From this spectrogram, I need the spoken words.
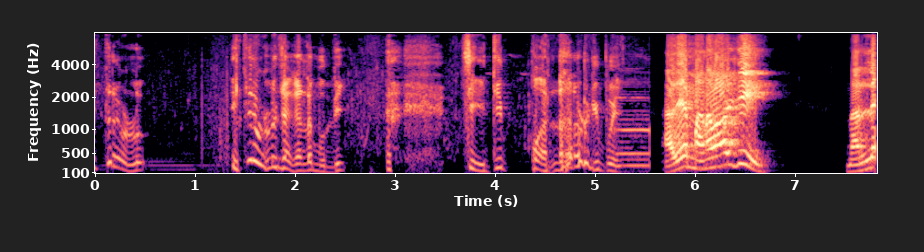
ഇത്രേ ഉള്ളൂ. ഇത്രേ ഉള്ളൂ ഞങ്ങളുടെ ബുദ്ധി. ചീറ്റി പണ്ടാറൊടുക്കി പോയി. അതെ മണവാൾജി. നല്ല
